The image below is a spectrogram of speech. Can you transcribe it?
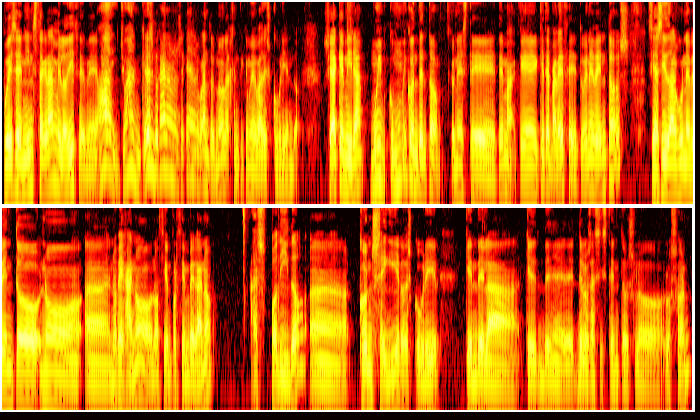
pues en Instagram me lo dice, me, ay, Joan, que eres vegano, no sé qué, no sé cuántos, ¿no? La gente que me va descubriendo. O sea que mira, muy, muy contento con este tema. ¿Qué, qué te parece? ¿Tú en eventos, si has ido a algún evento no, uh, no vegano o no 100% vegano, has podido uh, conseguir descubrir quién de, la, de, de los asistentes lo, lo, son?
